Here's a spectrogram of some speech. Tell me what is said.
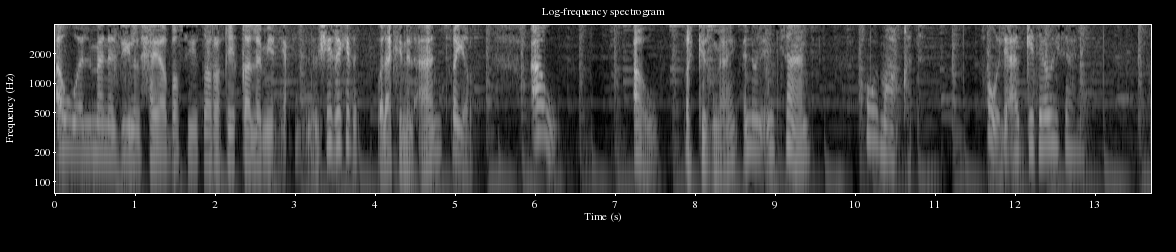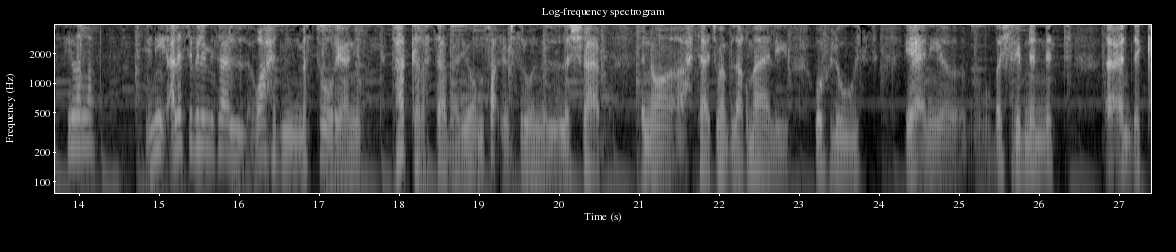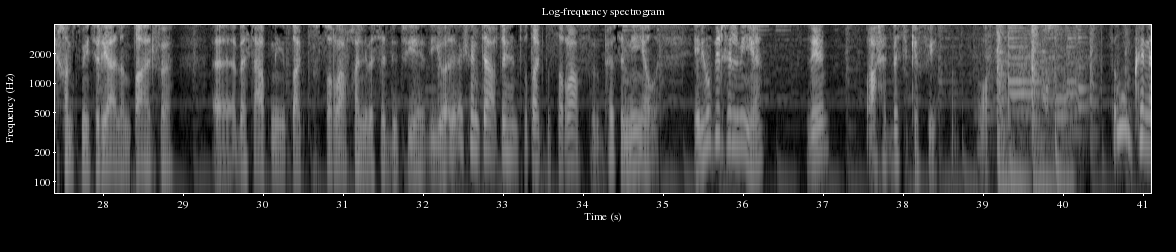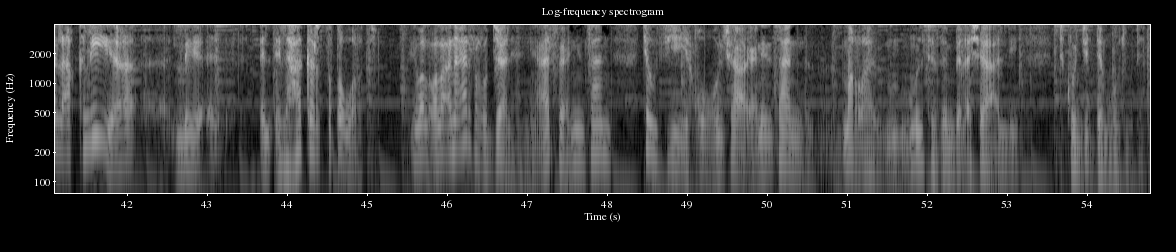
أول ما نزيل الحياة بسيطة رقيقة لم يعني شيء زي كذا، ولكن الآن تغيرت. أو أو ركز معي إنه الإنسان هو المعقد هو اللي عقدها ويسهله. أي والله. يعني على سبيل المثال واحد من مستور يعني تهكر حسابه اليوم وصار يرسلون للشعب إنه أحتاج مبلغ مالي وفلوس يعني وبشري من النت. عندك 500 ريال طارفه بس عطني بطاقة الصراف خلني بسدد فيها ذي وهذا عشان تعطيه أنت بطاقة الصراف بحسن نية. يعني هو بيرسل 100 زين؟ واحد بس يكفيه فممكن العقلية الهاكرز تطورت. والله والله أنا عارف الرجال يعني عارف يعني إنسان توثيق وإنشاء يعني إنسان مرة ملتزم بالأشياء اللي تكون جدا موجودة.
